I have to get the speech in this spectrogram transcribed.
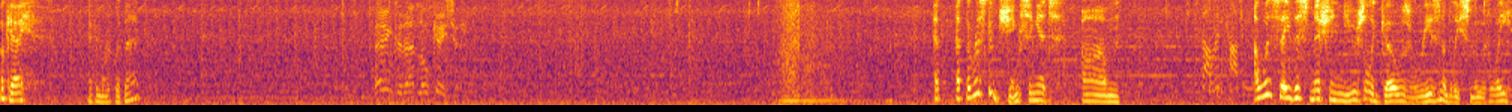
Okay, I can work with that. Heading to that location. At, at the risk of jinxing it, um, Solid copy. I would say this mission usually goes reasonably smoothly.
